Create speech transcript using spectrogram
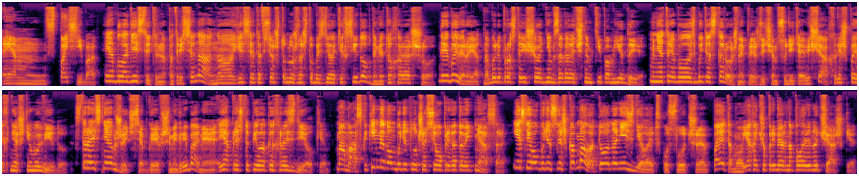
Эм, спасибо. Я была действительно потрясена, но если это все, что нужно, чтобы сделать их съедобными, то хорошо. Грибы, вероятно, были просто еще одним загадочным типом еды. Мне требовалось быть осторожной, прежде чем судить о вещах, лишь по их внешнему виду. Стараясь не обжечься обгоревшими грибами, я приступила к их разделке. Мама, с каким вином будет лучше всего приготовить мясо? Если его будет слишком мало, то оно не сделает вкус лучше, поэтому я хочу примерно половину чашки.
